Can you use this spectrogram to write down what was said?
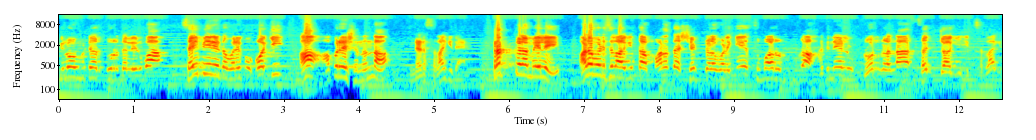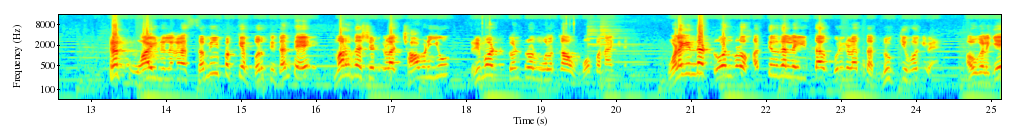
ಕಿಲೋಮೀಟರ್ ದೂರದಲ್ಲಿರುವ ಸೈಬೀರಿಯಾದವರೆಗೂ ಹೋಗಿ ಆ ಆಪರೇಷನ್ ಅನ್ನ ನಡೆಸಲಾಗಿದೆ. ಟ್ರಕ್ಗಳ ಮೇಲೆ ಅಳವಡಿಸಲಾಗಿದ್ದ ಮರದ ಶೆಡ್ಗಳ ಒಳಗೆ ಸುಮಾರು ನೂರ ಹದಿನೇಳು ಡ್ರೋನ್ಗಳನ್ನ ಸಜ್ಜಾಗಿ ಇರಿಸಲಾಗಿದೆ. ಟ್ರಕ್ ವಾಯುನೆಲೆಗಳ ಸಮೀಪಕ್ಕೆ ಬರುತ್ತಿದ್ದಂತೆ ಮರದ ಶೆಡ್ಗಳ ಛಾವಣಿಯು ರಿಮೋಟ್ ಕಂಟ್ರೋಲ್ ಮೂಲಕ ಓಪನ್ ಆಗಿದೆ. ಒಳಗಿಂದ ಡ್ರೋನ್ಗಳು ಹತ್ತಿರದಲ್ಲೇ ಇದ್ದ ಗುರಿಗಳತ್ತ ನುಗ್ಗಿ ಹೋಗಿವೆ. ಅವುಗಳಿಗೆ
